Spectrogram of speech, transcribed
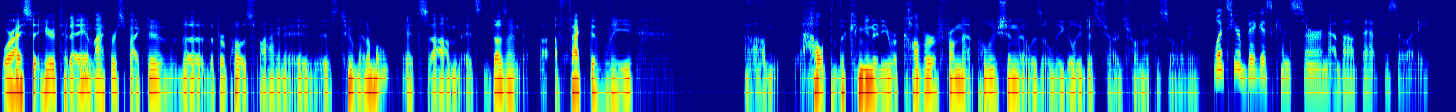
where I sit here today, in my perspective, the, the proposed fine is, is too minimal. It's um, it doesn't effectively um, help the community recover from that pollution that was illegally discharged from the facility. What's your biggest concern about that facility?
